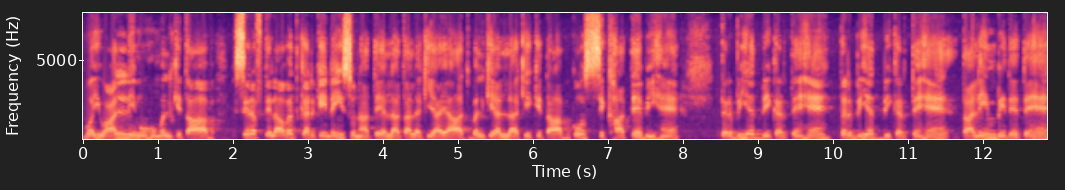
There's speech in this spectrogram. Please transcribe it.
وَيُعَلِّمُهُمُ الْكِتَابِ۔ صرف تلاوت کر کے نہیں سناتے اللہ تعالیٰ کی آیات، بلکہ اللہ کی کتاب کو سکھاتے بھی ہیں۔ تربیت بھی کرتے ہیں، تربیت بھی کرتے ہیں، تعلیم بھی دیتے ہیں،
